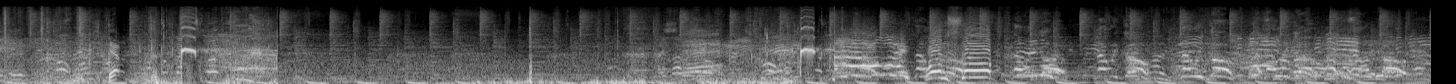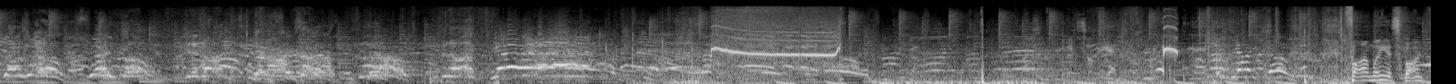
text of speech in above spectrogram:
Yep. One stop. Now we go. Now we go. Now we go. Now we go. Now we go. Now we go. Now we go. Get it on. Get it on. Get it on. Get it on. Yeah. Fine wing, it's fine.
